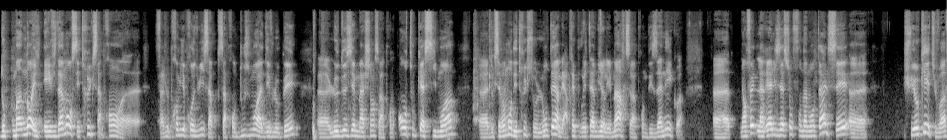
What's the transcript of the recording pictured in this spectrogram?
donc maintenant, évidemment, ces trucs, ça prend. Euh, le premier produit, ça, prend 12 mois à développer. Euh, le deuxième machin, ça va prendre en tout cas 6 mois. donc c'est vraiment des trucs sur le long terme. Et après, pour établir les marques, ça va prendre des années, quoi. Mais en fait, la réalisation fondamentale, c'est je suis OK, tu vois.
